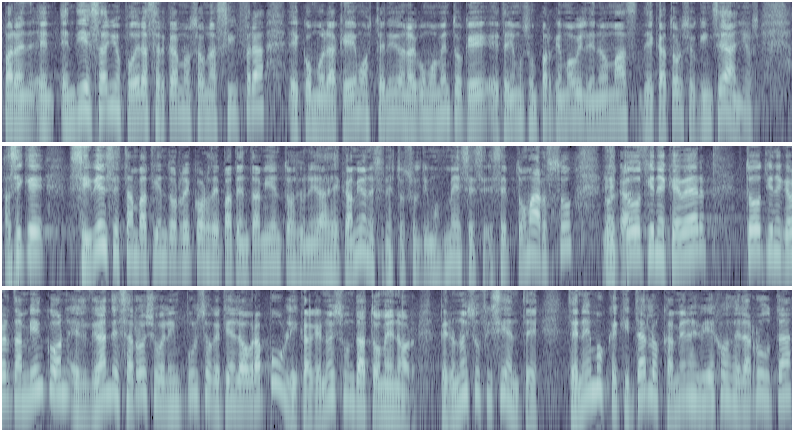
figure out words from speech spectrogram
para en, 10 años poder acercarnos a una cifra eh, como la que hemos tenido en algún momento que eh, teníamos un parque móvil de no más de 14 o 15 años. Así que si bien se están batiendo récords de patentamientos de unidades de camiones en estos últimos meses, excepto marzo, eh, todo tiene que ver todo tiene que ver también con el gran desarrollo o el impulso que tiene la obra pública, que no es un dato menor, pero no es suficiente. Tenemos que quitar los camiones viejos de la ruta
